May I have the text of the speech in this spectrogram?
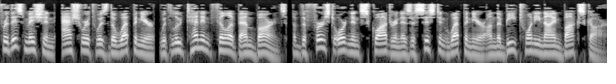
For this mission, Ashworth was the weaponeer, with Lieutenant Philip M. Barnes, of the 1st Ordnance Squadron as assistant weaponeer on the B-29 Bockscar.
